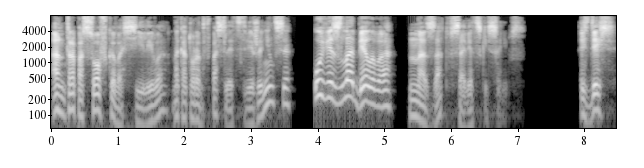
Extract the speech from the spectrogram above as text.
антропосовка Васильева, на которой он впоследствии женился, увезла Белого назад в Советский Союз. Здесь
